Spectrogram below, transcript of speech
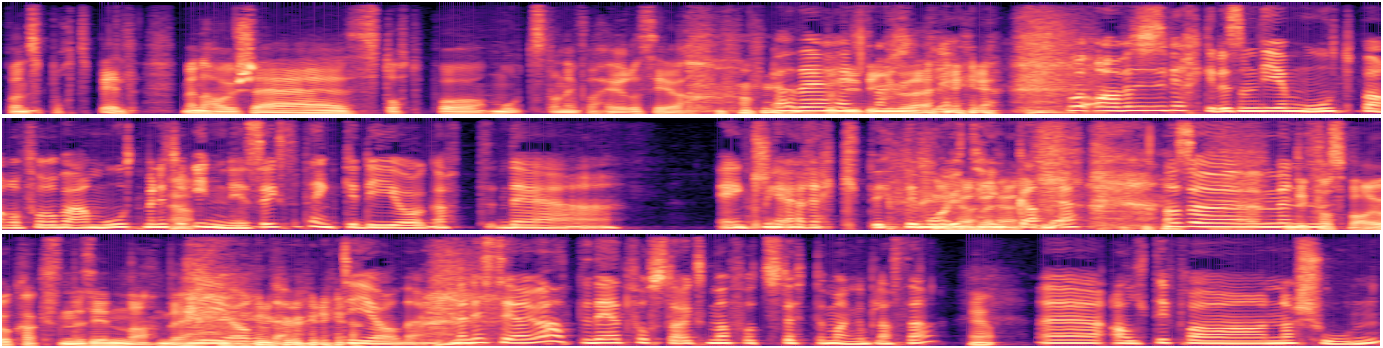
på en sportsbil. Men det har jo ikke stått på motstand fra høyresida. Ja, det er helt de helt Ja. Og Av og til virker det som de er mot bare for å være mot, men jeg tror Ja. inni seg så tenker de òg at det egentlig er riktig. De må jo tenke det. Altså, men De forsvarer jo kaksene sine, da. Det- de gjør det. De gjør det. Men jeg ser jo at det er et forslag som har fått støtte mange plasser. Ja. Eh, Alt fra Nasjonen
